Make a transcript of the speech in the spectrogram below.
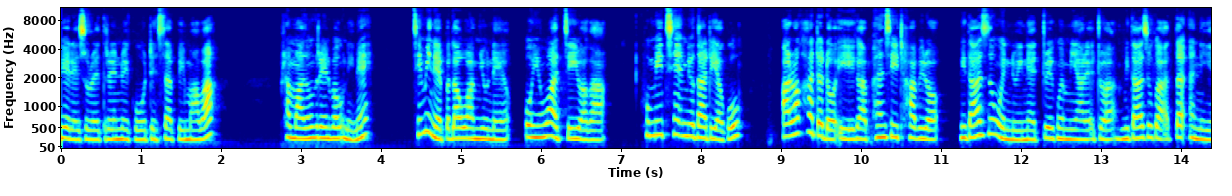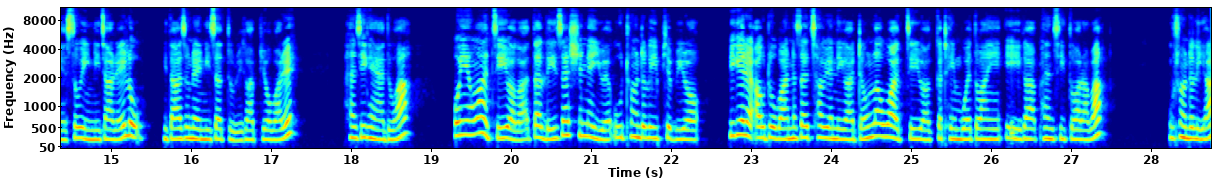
ခဲ့တယ်ဆိုတဲ့သတင်းတွေကိုတင်ဆက်ပေးမှာပါပထမဆုံးသတင်းတစ်ပုဒ်အနေနဲ့ချင်းမီနယ်ပလောဝမြို့နယ်အိုရင်ဝကျေးရွာကခူမီချင်းအမျိုးသားတယောက်ကိုအာရခတက်တော်အေအေကဖမ်းဆီးထားပြီးတော့ မိသားစုဝင်တွေနဲ့တွေ့ခွင့်မရတဲ့အတွက်မိသားစုကအသက်အန္တရာယ်စိုးရိမ်နေကြတယ်လို့မိသားစုနဲ့နှိစက်သူတွေကပြောပါတယ်။ဖမ်းဆီးခံရသူဟာအိုရင်ဝကျေးရွာကအသက်48နှစ်အရွယ်ဦးထွန်းတလီဖြစ်ပြီးတော့ပြီးခဲ့တဲ့အောက်တိုဘာ26ရက်နေ့ကဒုံလောက်ဝကျေးရွာကထိန်ပွဲသွားရင်အေအေကဖမ်းဆီးသွားတာပါ။ဦးထွန်းတလီဟာ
